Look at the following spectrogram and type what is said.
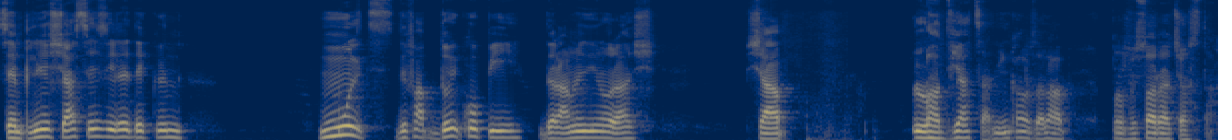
Se împlinesc șase zile de când mulți, de fapt doi copii de la noi din oraș și-a luat viața din cauza la profesoara aceasta.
